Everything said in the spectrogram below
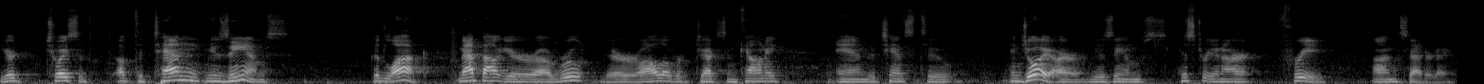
your choice of up to 10 museums. Good luck. Map out your uh, route. They're all over Jackson County, and the chance to enjoy our museum's history and art free on Saturday.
